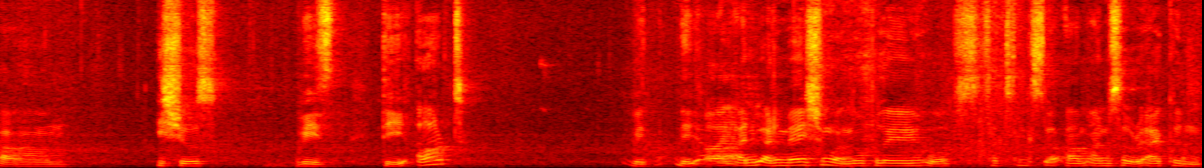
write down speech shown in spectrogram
um, issues with the art? With the Uh, anim- animation and Noh play or such things? Um, I'm sorry, I couldn't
